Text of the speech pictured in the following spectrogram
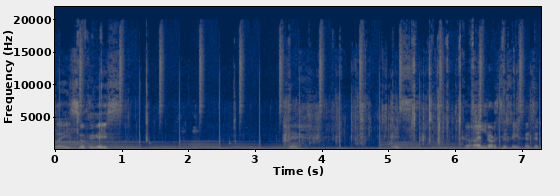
സൈസ് നോക്ക് ഗൈസ് കാലിന്റെ അവിടെ സൈസ് വെച്ചാൽ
